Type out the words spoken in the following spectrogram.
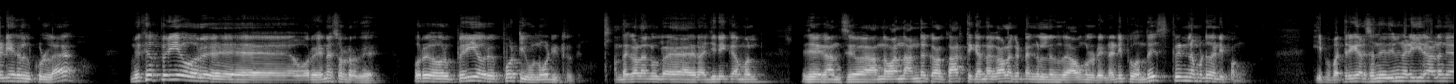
நடிகர்களுக்குள்ள மிகப்பெரிய ஒரு ஒரு என்ன சொல்றது? ஒரு ஒரு பெரிய ஒரு போட்டி ஒன்று ஓடிட்டு இருக்கு அந்த காலங்களில் ரஜினி கமல் விஜயகாந்த் சிவா அந்த அந்த அந்த கார்த்திக் அந்த காலகட்டங்களில் இருந்த அவங்களுடைய நடிப்பு வந்து ஸ்க்ரீனில் மட்டும் நடிப்பாங்க. இப்போ பத்திரிகையாளர் சந்திதியும் நடிக்கிறானுங்க.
